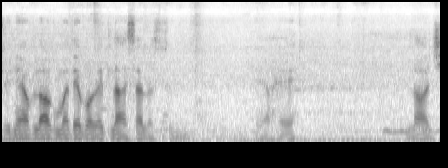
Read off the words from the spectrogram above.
जुन्या ब्लॉगमध्ये बघितलं असालच तुम्ही. हे आहे लॉज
